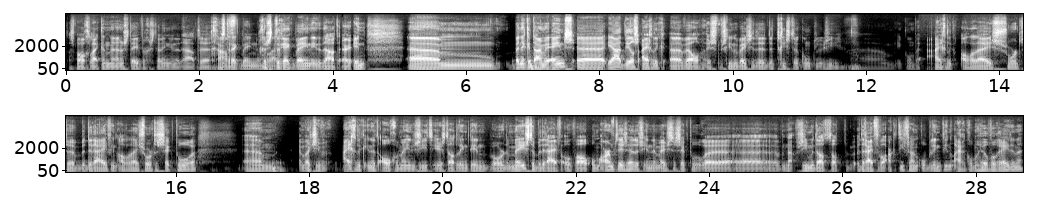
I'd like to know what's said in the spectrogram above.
Dat is wel gelijk een, een stevige stelling inderdaad. Uh, gaaf. Gestrekbeen. Gestrekbeen inderdaad erin. Um, ben ik het daarmee eens? Uh, ja, deels eigenlijk uh, wel. Is misschien een beetje de, de trieste conclusie. Um, ik kom bij eigenlijk allerlei soorten bedrijven in allerlei soorten sectoren. Um, en wat je eigenlijk in het algemeen ziet, is dat LinkedIn door de meeste bedrijven ook wel omarmd is. Hè. Dus in de meeste sectoren uh, nou, zien we dat, dat bedrijven wel actief zijn op LinkedIn. Eigenlijk om heel veel redenen.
